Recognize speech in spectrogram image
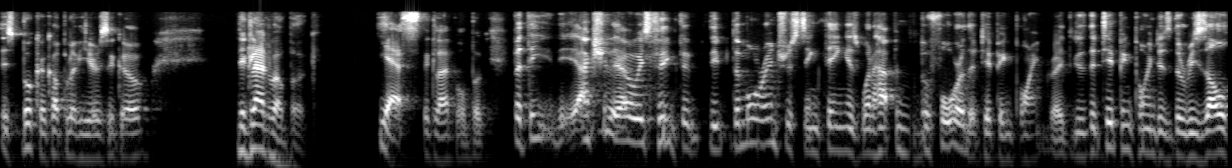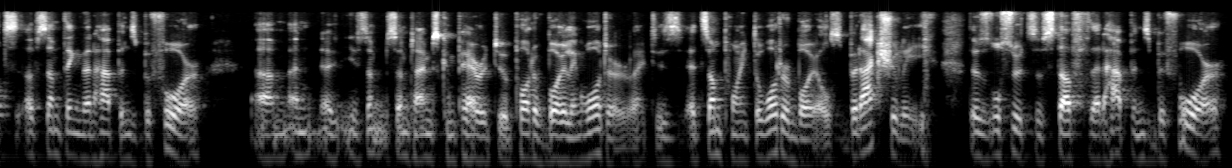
this book a couple of years ago. The Gladwell book. Yes, the Gladwell book. But the, the actually, I always think that the, the more interesting thing is what happens before the tipping point, right? The tipping point is the result of something that happens before. Um, and uh, you some, sometimes compare it to a pot of boiling water, right? Is at some point the water boils, but actually there's all sorts of stuff that happens before,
